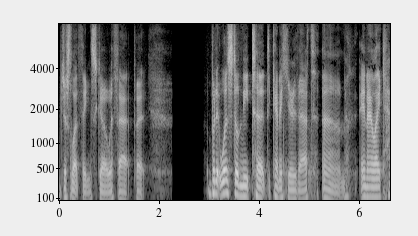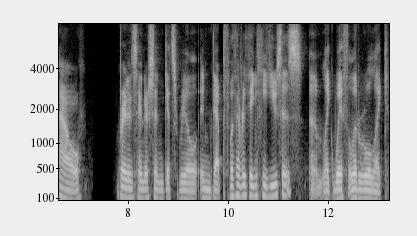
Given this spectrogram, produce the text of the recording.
just let things go with that, but but it was still neat to to kind of hear that. Um and I like how Brandon Sanderson gets real in depth with everything he uses, um, like with literal like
